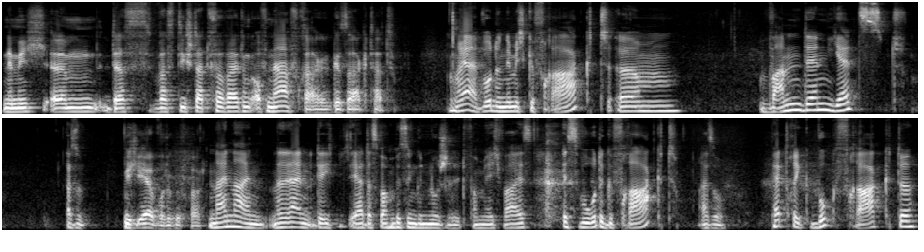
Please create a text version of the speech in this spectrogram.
nämlich ähm, das, was die Stadtverwaltung auf Nachfrage gesagt hat. Naja, wurde nämlich gefragt, ähm, wann denn jetzt, also nicht er wurde gefragt. Nein, nein, nein, nein, ja, das war ein bisschen genuschelt von mir, ich weiß. Es wurde gefragt, also Patrick Buck fragte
